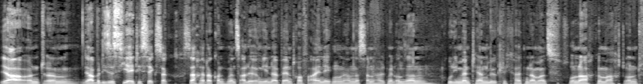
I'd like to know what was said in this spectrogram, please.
ja, und ähm, ja, aber diese C86-Sache, da konnten wir uns alle irgendwie in der Band drauf einigen und haben das dann halt mit unseren rudimentären Möglichkeiten damals so nachgemacht und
